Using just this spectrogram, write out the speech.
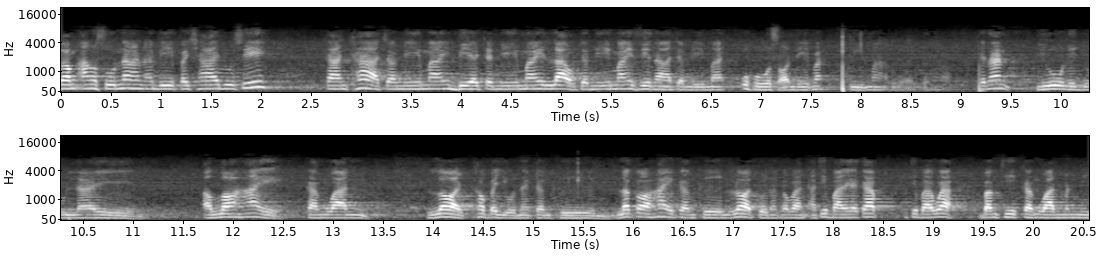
ลองเอาสุนานะบีไปใช้ดูสิการฆ่าจะมีไหมเบียจะมีไหมเหล้าจะมีไหมซีนาจะมีไหมโอ้โหสอนดีมากดีมากเลยฉะนั้นยูริยุลไลอัลลอฮ์ให้กลางวันลอดเข้าไปอยู่ในกลางคืน แล้วก็ให้กลางคืนลอดตัวในกลางวัน อธิบายครับ อธิบายว่าบางทีกลางวันมันมี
